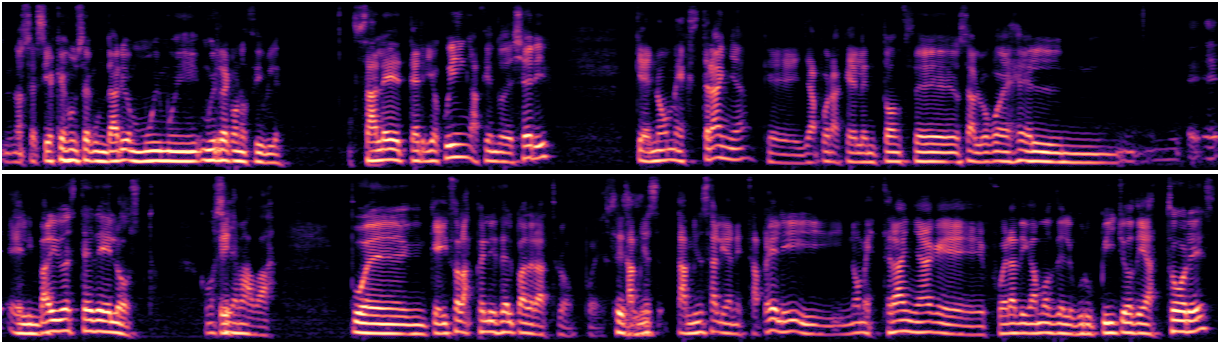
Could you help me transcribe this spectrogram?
No sé si es que es un secundario muy, muy, muy reconocible. Sale Terry Quinn haciendo de sheriff que no me extraña, que ya por aquel entonces, o sea, luego es el, el inválido este de Lost, ¿cómo se llamaba? Pues que hizo las pelis del padrastro, pues también, también salía en esta peli y no me extraña que fuera, digamos, del grupillo de actores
